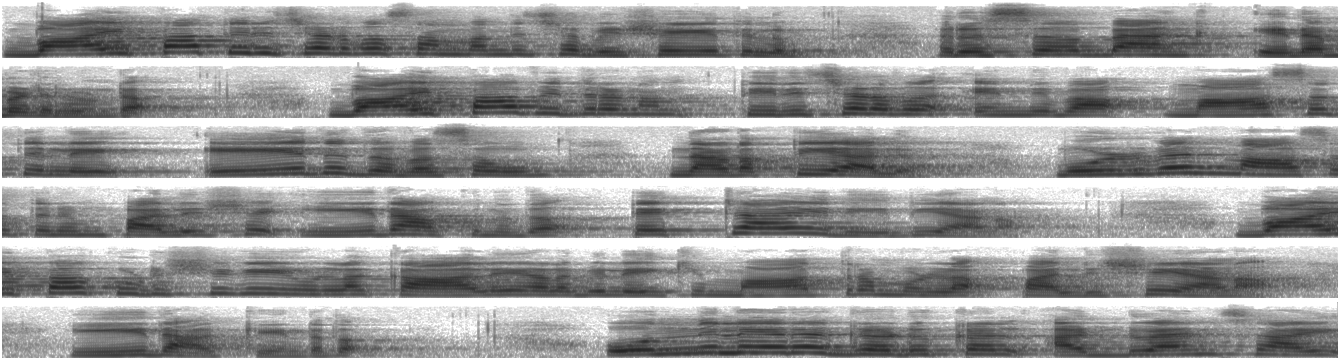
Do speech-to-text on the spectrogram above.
വായ്പാ തിരിച്ചടവ് സംബന്ധിച്ച വിഷയത്തിലും റിസർവ് ബാങ്ക് ഇടപെടലുണ്ട്. വായ്പാ വിതരണം തിരിച്ചടവ് എന്നിവ മാസത്തിലെ ഏത് ദിവസവും നടത്തിയാലും മുഴുവൻ മാസത്തിനും പലിശ ഈടാക്കുന്നത് തെറ്റായ രീതിയാണ്. വായ്പാ കുടിശ്ശികയുള്ള കാലയളവിലേക്ക് മാത്രമുള്ള പലിശയാണ് ഈടാക്കേണ്ടത്. ഒന്നിലേറെ ഗഡുക്കൾ അഡ്വാൻസായി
